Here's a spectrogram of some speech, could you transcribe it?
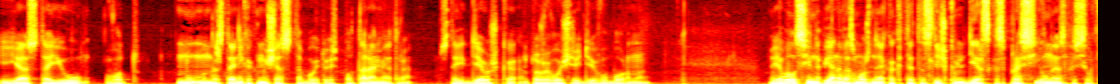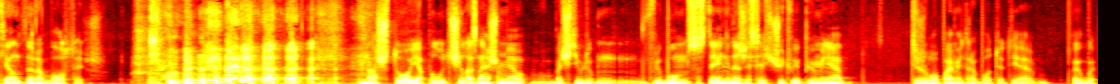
И я стою вот, ну, на расстоянии, как мы сейчас с тобой, то есть полтора метра. Стоит девушка, тоже в очереди в уборную. Но я был сильно пьяный, возможно, я как-то это слишком дерзко спросил, но я спросил, кем ты работаешь? На что я получил... А знаешь, у меня почти в любом состоянии, даже если я чуть-чуть выпью, у меня тяжело память работает. Я как бы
